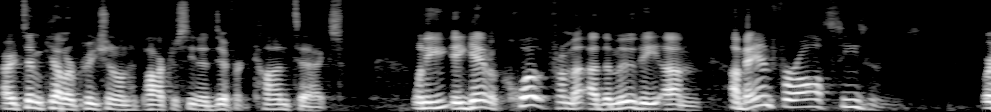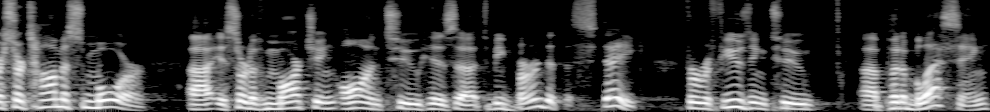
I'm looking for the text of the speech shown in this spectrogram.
I heard Tim Keller preaching on hypocrisy in a different context when he, he gave a quote from uh, the movie um, A Man for All Seasons, where Sir Thomas More uh, is sort of marching on to, his, uh, to be burned at the stake for refusing to uh, put a blessing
